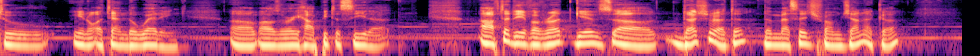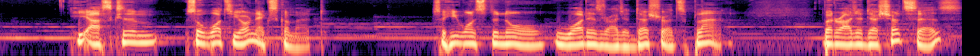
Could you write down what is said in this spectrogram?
to you know attend the wedding. Um, I was very happy to see that. After Devavrat gives uh, the message from Janaka, he asks him, So what's your next command? So he wants to know what is Raja Dashrath's plan. But Raja Dashrath says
